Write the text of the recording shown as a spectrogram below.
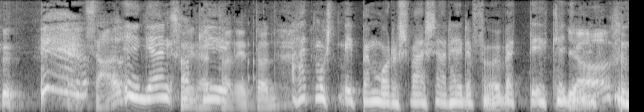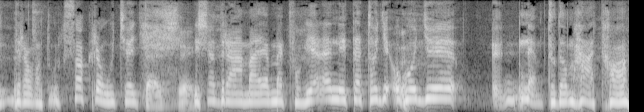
Egy szál? Igen, aki... Hát most éppen Marosvásárhelyre fölvették egy ja. dramaturg szakra, úgyhogy... Tessék. És a drámája meg fog jelenni, tehát hogy, hogy nem tudom, hát ha,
